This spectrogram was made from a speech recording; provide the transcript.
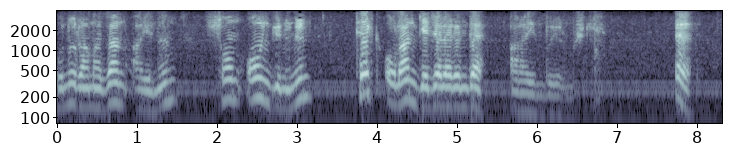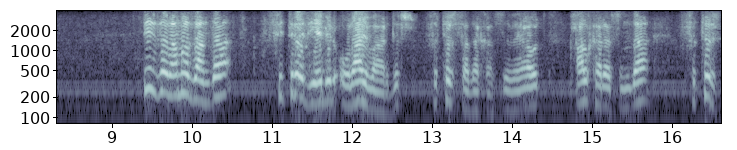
bunu Ramazan ayının son 10 gününün tek olan gecelerinde arayın buyurmuştur. Evet. Bir de Ramazan'da fitre diye bir olay vardır. Fıtır sadakası veyahut halk arasında fıtır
